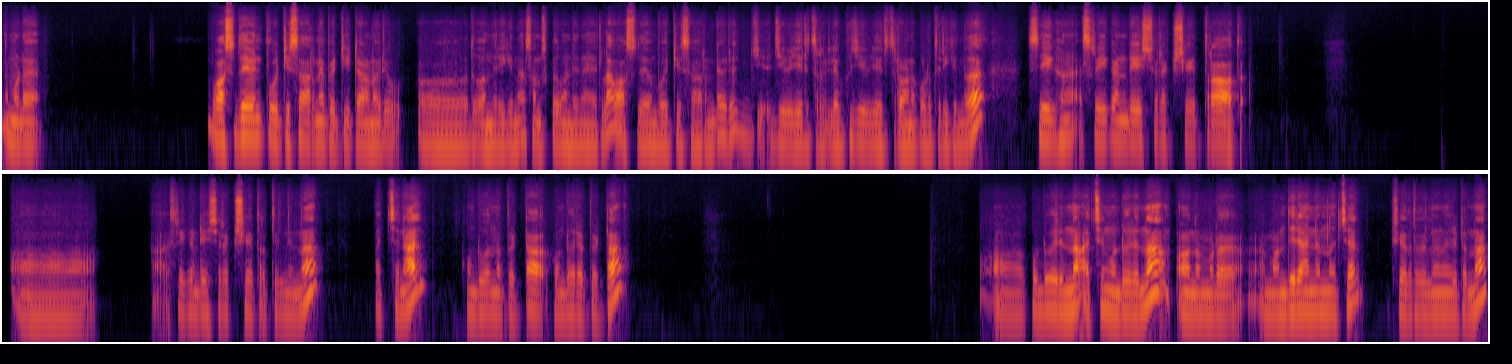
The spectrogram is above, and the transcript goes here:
നമ്മുടെ വാസുദേവൻ പോറ്റി സാറിനെ പറ്റിയിട്ടാണ് ഒരു ഇത് വന്നിരിക്കുന്നത്. സംസ്കൃത പണ്ഡിതനായിട്ടുള്ള വാസുദേവൻ പോറ്റി സാറിന്റെ ഒരു ജീവചരിത്രം ലഘു ജീവചരിത്രമാണ് കൊടുത്തിരിക്കുന്നത്. ശ്രീഘ ശ്രീകണ്ഠേശ്വര ക്ഷേത്രാത്. ശ്രീകണ്ഠേശ്വര ക്ഷേത്രത്തിൽ നിന്ന് അച്ഛനാൽ കൊണ്ടുവന്നപ്പെട്ട കൊണ്ടുവരപ്പെട്ട കൊണ്ടുവരുന്ന അച്ഛൻ കൊണ്ടുവരുന്ന നമ്മുടെ മന്ദിരാന്നം എന്ന് വെച്ചാൽ ക്ഷേത്രത്തിൽ നിന്ന് കിട്ടുന്ന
